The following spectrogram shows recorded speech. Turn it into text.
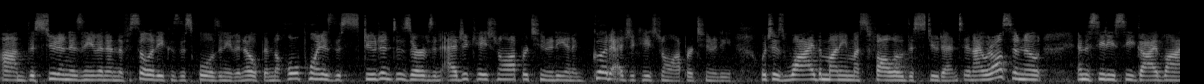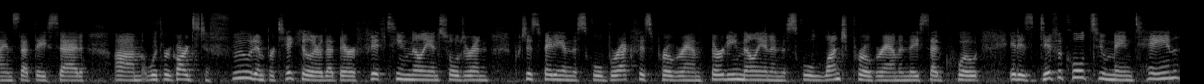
um, the student isn't even in the facility because the school isn't even open. The whole point is the student deserves an educational opportunity and a good educational opportunity, which is why the money must follow the student. And I would also note in the CDC guidelines that they said, um, with regards to food in particular, that there are 15 million children participating in the school breakfast program, 30 million in the school lunch program, and they said, quote, it is difficult to maintain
